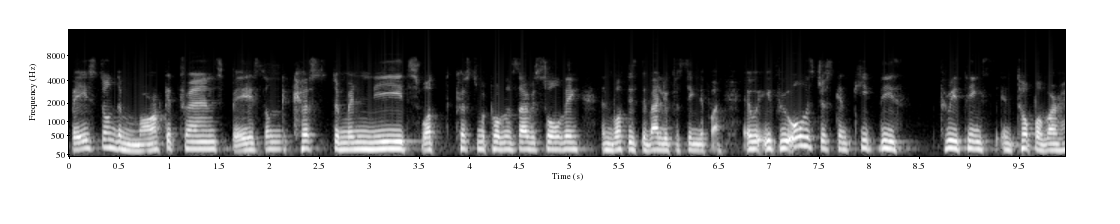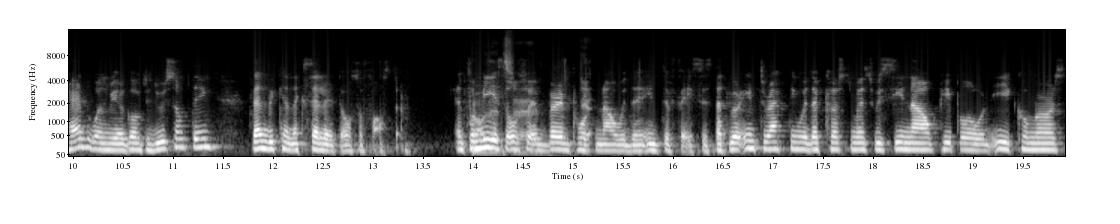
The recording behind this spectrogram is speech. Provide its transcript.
based on the market trends, based on the customer needs, what customer problems are we solving, and what is the value for Signify. And if we always just can keep these three things in top of our head when we are going to do something, then we can accelerate also faster. And for oh, me, it's also uh, very important yeah. now with the interfaces that we're interacting with the customers. We see now people on e-commerce.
